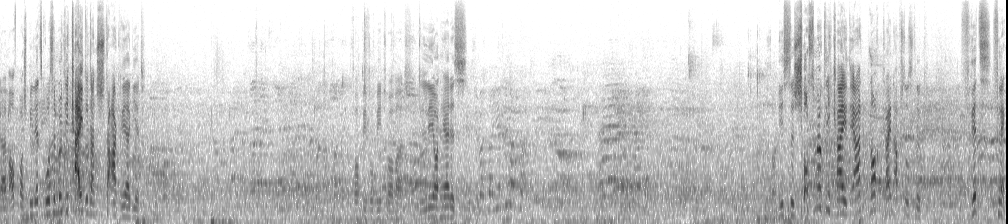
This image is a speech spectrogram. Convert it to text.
So, Fehler im Aufbauspiel, jetzt große Möglichkeit und dann stark reagiert. Vom BVB-Torwart Leon Herdes. So, nächste Schussmöglichkeit. Er hat noch kein Abschlussglück. Fritz Fleck.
